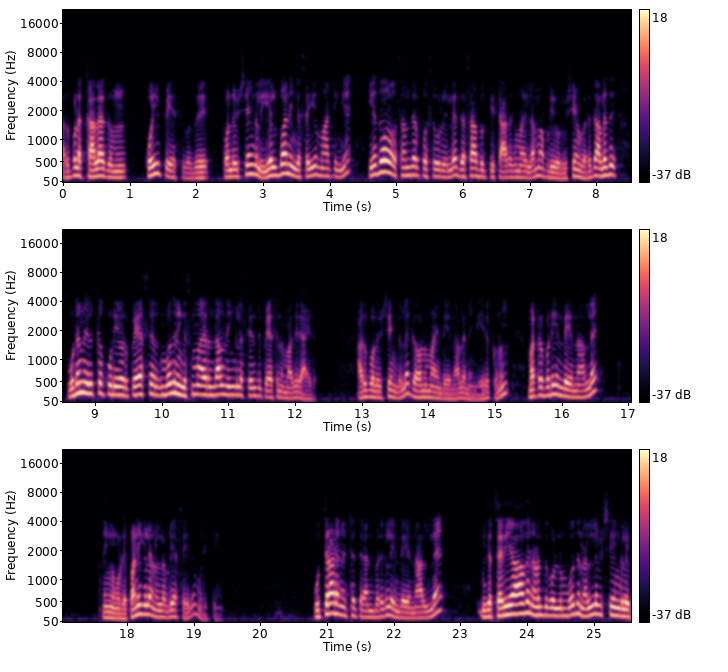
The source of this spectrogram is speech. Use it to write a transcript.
அதுபோல் கலகம் பொய் பேசுவது போன்ற விஷயங்கள் இயல்பாக நீங்கள் செய்ய மாட்டீங்க. ஏதோ சந்தர்ப்ப சூழலில் தசாபக்தி சாதகமாக இல்லாமல் அப்படி ஒரு விஷயம் வருது. அல்லது உடன் இருக்கக்கூடிய ஒரு பேச இருக்கும்போது நீங்கள் சும்மா இருந்தாலும் நீங்களே சேர்ந்து பேசின மாதிரி ஆகிடும் அதுபோல் விஷயங்களில் கவனமாக இன்றைய நாளில் நீங்கள் இருக்கணும். மற்றபடி இன்றைய நாளில் நீங்கள் உங்களுடைய பணிகளை நல்லபடியாக செய்து முடிப்பீங்க. உத்திராட நட்சத்திர அன்பர்கள் இன்றைய நாளில் மிக சரியாக நடந்து கொள்ளும்போது நல்ல விஷயங்களை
